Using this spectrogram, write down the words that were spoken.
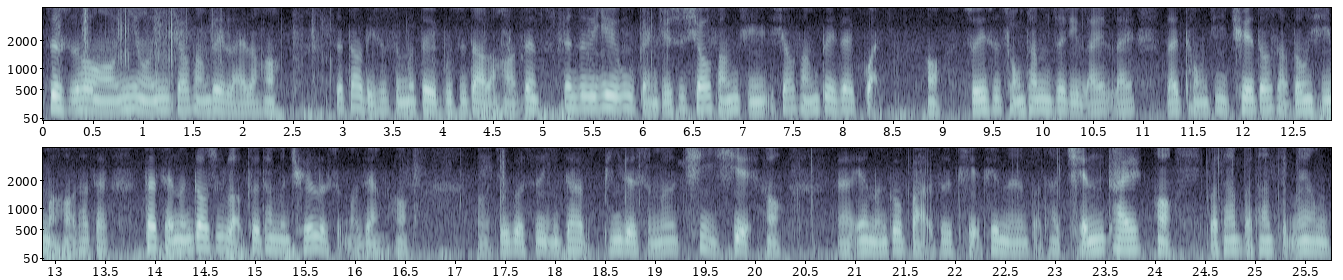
这时候哦，因有因消防队来了哈，这到底是什么队不知道了哈，但但这个业务感觉是消防局消防队在管。所以是从他们这里来来来统计缺多少东西嘛，哈，他才他才能告诉老客他们缺了什么这样哈，哦，结果是一大批的什么器械哈，呃，要能够把这铁片呢把它钳开哈，把它把它怎么样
